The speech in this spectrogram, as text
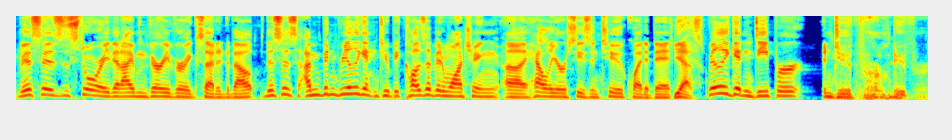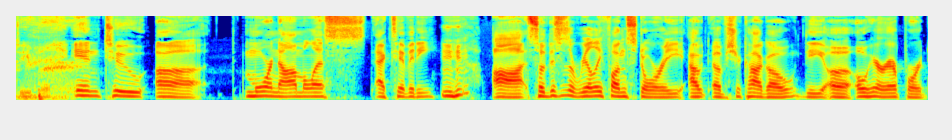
This is a story that I'm very, very excited about. This is I've been really getting to because I've been watching uh, Hellier season two quite a bit. Yes. really getting deeper and deeper and deeper, deeper into uh, more anomalous activity. Uh, so this is a really fun story out of Chicago, the uh, O'Hare Airport.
